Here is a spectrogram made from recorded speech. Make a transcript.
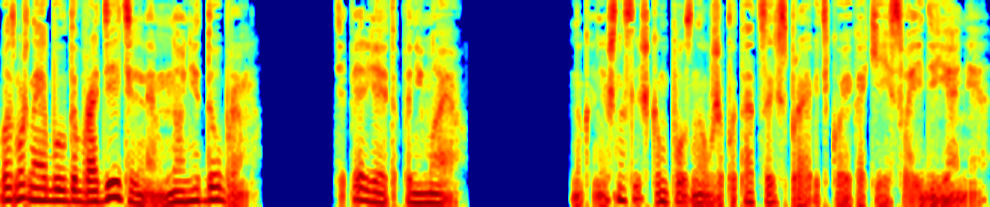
Возможно, я был добродетельным, но не добрым. Теперь я это понимаю. Но, конечно, слишком поздно уже пытаться исправить кое-какие свои деяния.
